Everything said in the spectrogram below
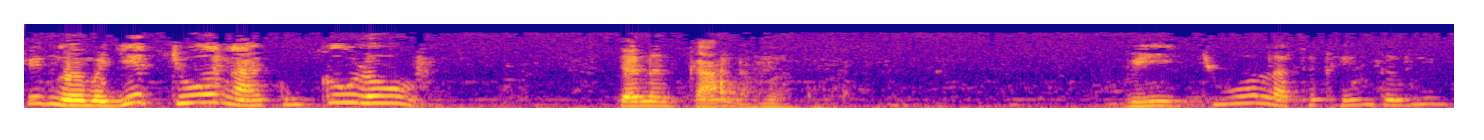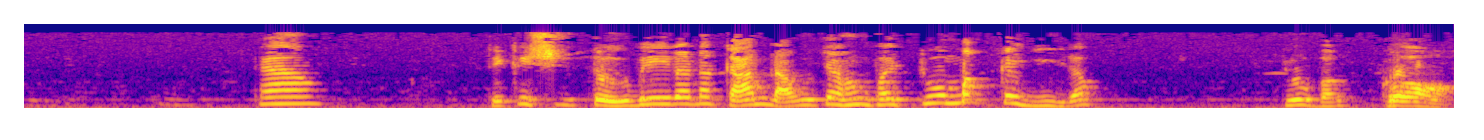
cái người mà giết Chúa Ngài cũng cứu luôn cho nên cảm động là vì Chúa là thực hiện từ bi. Thấy không? Thì cái sự từ bi đó nó cảm động chứ không phải Chúa mất cái gì đâu. Chúa vẫn còn.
